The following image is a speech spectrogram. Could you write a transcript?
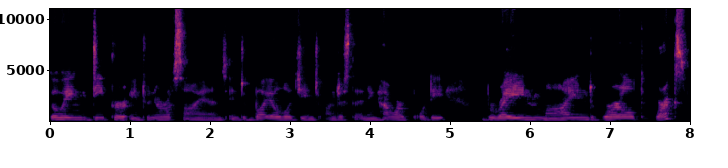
going deeper into neuroscience, into biology, into understanding how our body, brain, mind, world works.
